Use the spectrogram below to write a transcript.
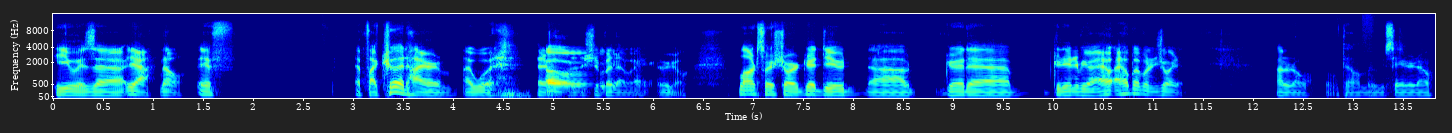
he was uh yeah, no. If if I could hire him, I would. There, oh, I should okay. put it that way. There we go long story short, good dude. Uh, good, uh, good interview. I, I hope everyone enjoyed it. I don't know what the hell I'm saying right now.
